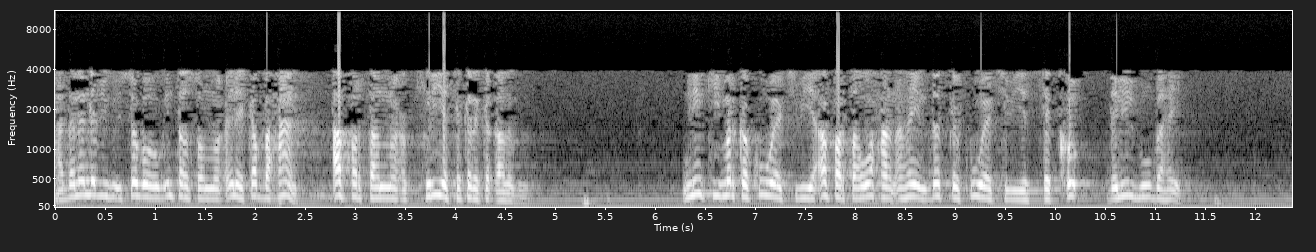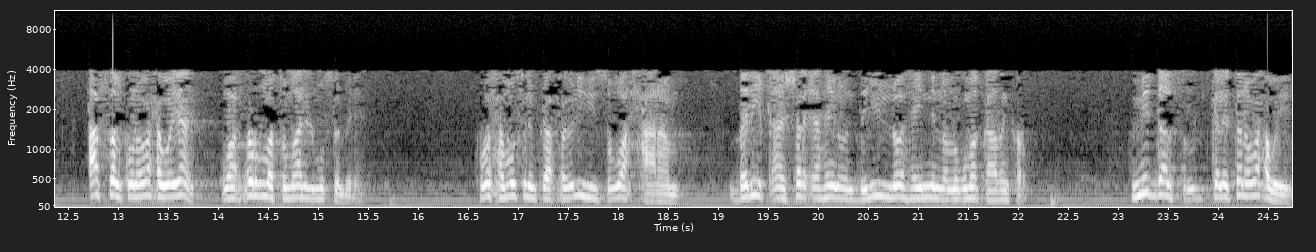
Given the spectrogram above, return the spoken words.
haddana nebigu isagoo og intaasoo nooc inay ka baxaan afartan nooc keliya sekada ka qaada buui ninkii marka ku waajibiye afartaa waxaan ahayn dadka ku waajibiye sako daliil buu u baahanya asalkuna waxa weeyaan waa xurmatu maali lmuslim bay dheh ruuxa muslimka xoolihiisu waa xaaraam dariiq aan sharci ahayn oon daliil loo hayninna laguma qaadan karo midaas kaleetana waxa weeye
